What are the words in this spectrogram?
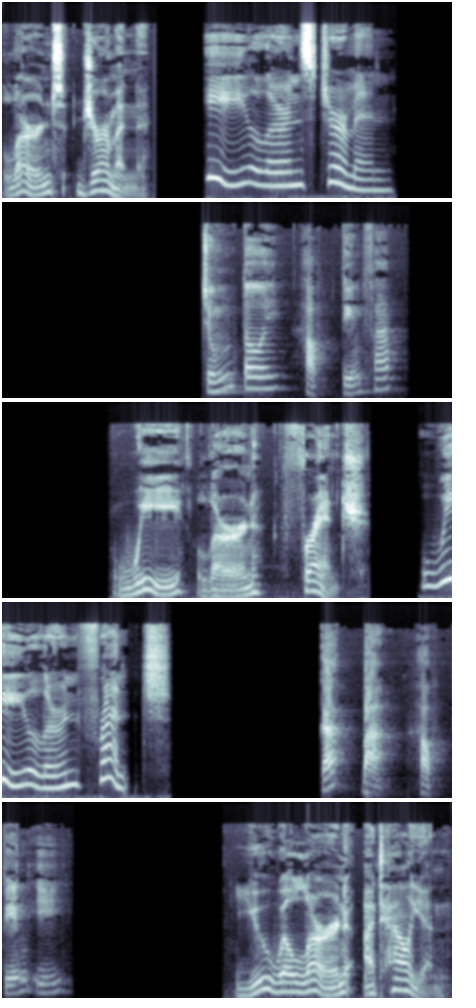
learns German. He learns German. Chúng tôi học tiếng Pháp. We learn French. We learn French. Các bạn học tiếng Ý. You will learn Italian.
